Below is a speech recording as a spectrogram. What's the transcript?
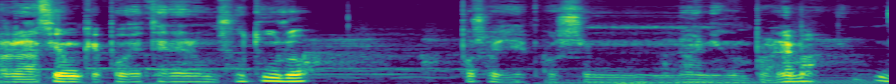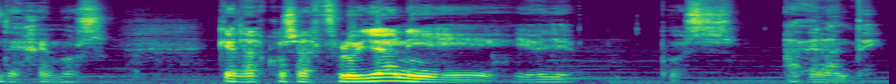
relación que puede tener un futuro, pues oye, pues no hay ningún problema. Dejemos que las cosas fluyan y, y oye, pues adelante.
